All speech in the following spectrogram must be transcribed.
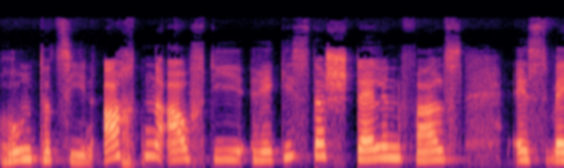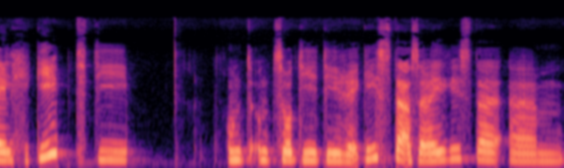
runterziehen. Achten auf die Registerstellen, falls es welche gibt, die und, und so die, die Register, also Register, ähm,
